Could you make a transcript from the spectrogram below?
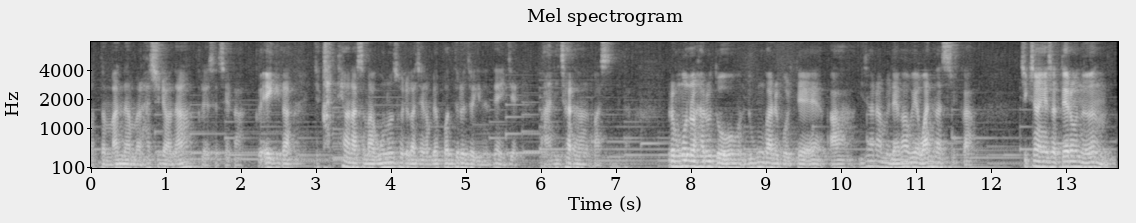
어떤 만남을 하시려나? 그래서 제가 그 아기가 이제 갓 태어나서 막 우는 소리가 제가 몇 번 들은 적이 있는데 이제 많이 자라는 것 같습니다. 그럼 오늘 하루도 누군가를 볼 때, 아, 이 사람을 내가 왜 만났을까? 직장에서 때로는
